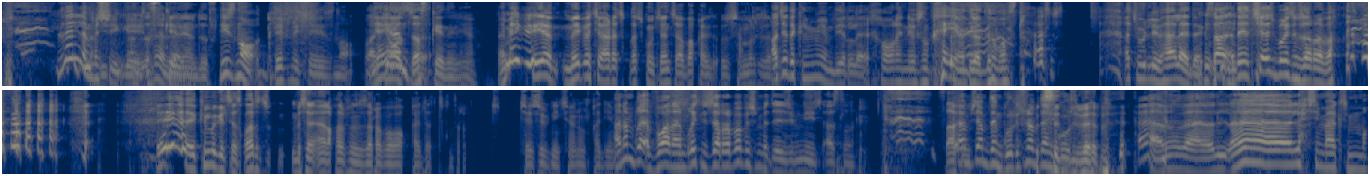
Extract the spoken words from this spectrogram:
لا لا ماشي I'm gay just لا kidding, لا. I'm just he's not. definitely he's not. Like yeah, he yeah, I'm was- just kidding, yeah. Maybe, yeah, maybe تعرف تقدر تكون انت باقي عمرك. عرفتي داك الميم ديال خوريني واش نخيم ديال 2015 غتولي بحال هذاك. الشيء علاش بغيت نجربها yeah, كما قلت تقدر مثلا أنا قدرت نجربها واقيلا تقدر. تعجبني أنا ديما أنا بغي voilà أنا بغيت نجربها باش ما تعجبنيش أصلا. صافي. فهمتي نبدا نقول شنو نبدا نقول؟ الباب. آه لحشي معاك تما.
